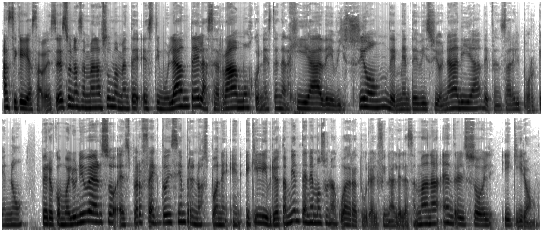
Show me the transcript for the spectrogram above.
Así que ya sabes, es una semana sumamente estimulante, la cerramos con esta energía de visión, de mente visionaria, de pensar el por qué no. Pero como el universo es perfecto y siempre nos pone en equilibrio, también tenemos una cuadratura al final de la semana entre el Sol y Quirón.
